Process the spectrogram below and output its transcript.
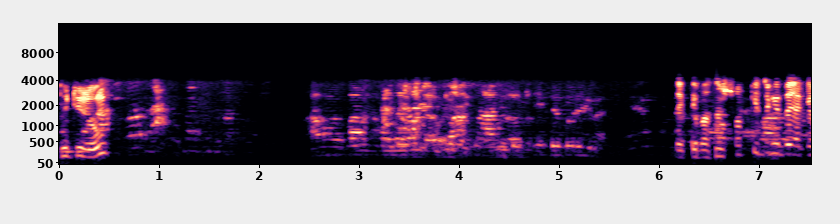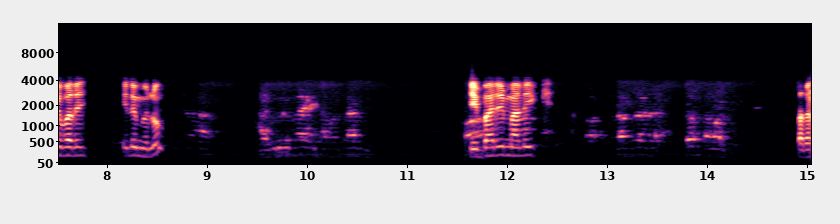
দুটি রুম দেখতে পাচ্ছেন, সবকিছু কিন্তু একেবারে এলোমেলো। এই বাড়ির মালিক, তারা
